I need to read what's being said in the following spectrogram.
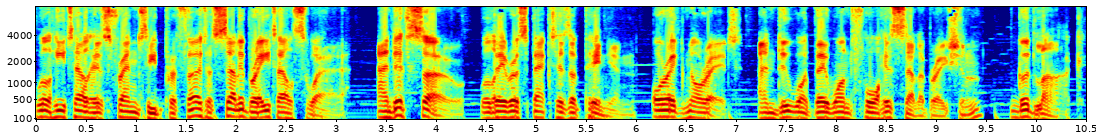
will he tell his friends he'd prefer to celebrate elsewhere? And if so, will they respect his opinion, or ignore it, and do what they want for his celebration? Good luck.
